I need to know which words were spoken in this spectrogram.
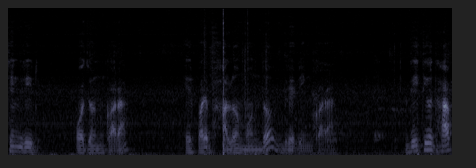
চিংড়ির ওজন করা, এরপরে ভালো মন্দ গ্রেডিং করা। দ্বিতীয় ধাপ,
